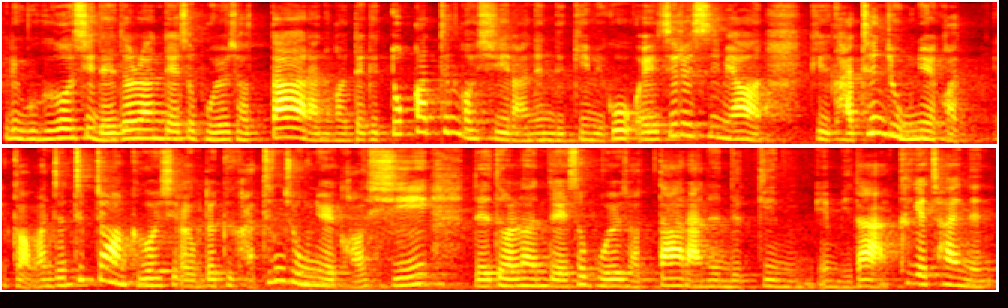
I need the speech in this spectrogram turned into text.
그리고 그것이 네덜란드에서 보여졌다라는 건데 그 똑같은 것이라는 느낌이고 as를 쓰면 그 같은 종류의 것 그러니까 완전 특정한 그것이라기보다 그 같은 종류의 것이 네덜란드에서 보여졌다라는 느낌입니다. 크게 차이는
